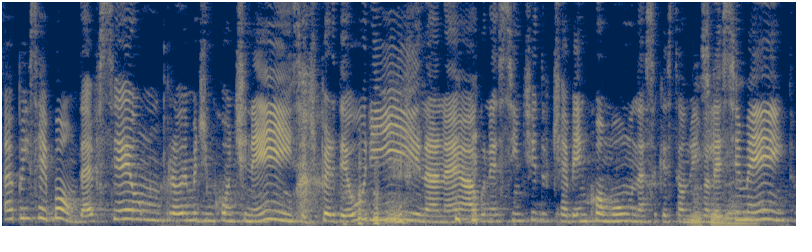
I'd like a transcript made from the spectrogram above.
Aí eu pensei, bom, deve ser um problema de incontinência, de perder urina, né? Algo nesse sentido, que é bem comum nessa questão do envelhecimento.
